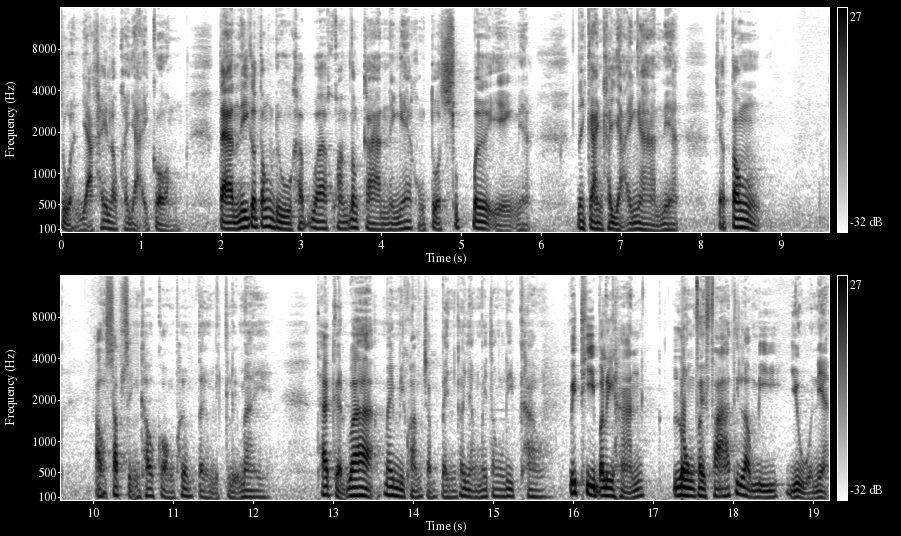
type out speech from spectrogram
ส่วน อยากให้เราขยายกอง แต่อันนี้ก็ต้องดูครับว่าความต้องการในแง่ของตัวซูเปอร์เองเนี่ย ในการขยายงานเนี่ยจะต้องเอาทรัพย์สินเข้ากองเพิ่มเติมอีกหรือไม่ ถ้าเกิดว่าไม่มีความจำเป็นก็ยังไม่ต้องรีบเข้า วิธีบริหารโรงไฟฟ้าที่เรามีอยู่เนี่ย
